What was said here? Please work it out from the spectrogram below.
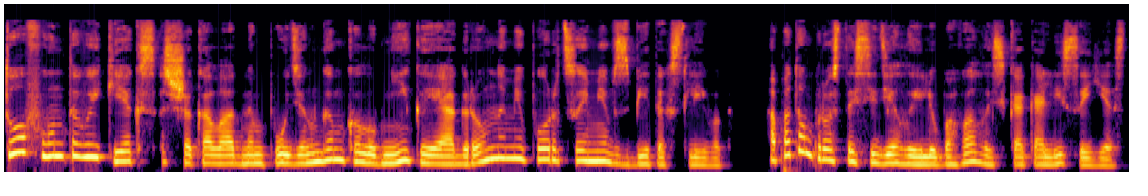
то фунтовый кекс с шоколадным пудингом, клубникой и огромными порциями взбитых сливок, а потом просто сидела и любовалась, как Алиса ест.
